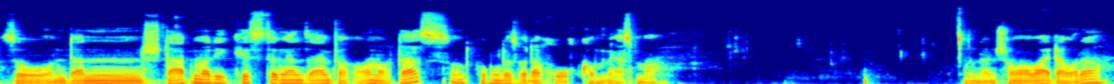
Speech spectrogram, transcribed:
So, und dann starten wir die Kiste ganz einfach auch noch das und gucken, dass wir da hochkommen erstmal. Und dann schauen wir weiter, oder?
